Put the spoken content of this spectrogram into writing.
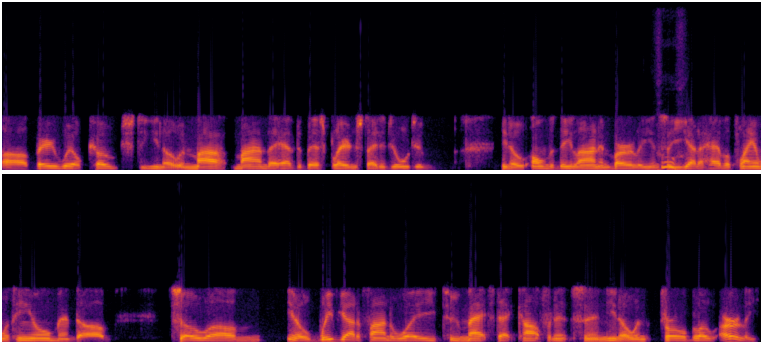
Uh, very well coached. You know, in my mind, they have the best player in the state of Georgia. You know, on the D line in Burley, and so you got to have a plan with him. And uh, so um, you know, we've got to find a way to match that confidence and you know, and throw a blow early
